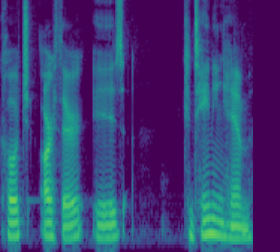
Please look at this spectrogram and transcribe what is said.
Coach Arthur, is containing him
